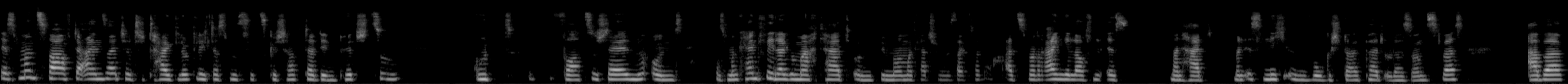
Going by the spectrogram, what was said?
ist man zwar auf der einen Seite total glücklich, dass man es jetzt geschafft hat, den Pitch zu gut vorzustellen und dass man keinen Fehler gemacht hat und wie Mama gerade schon gesagt hat, auch als man reingelaufen ist, man hat, man ist nicht irgendwo gestolpert oder sonst was. Aber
